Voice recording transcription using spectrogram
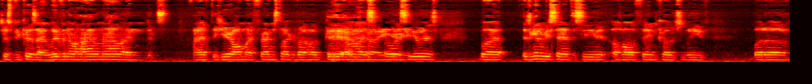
just because I live in Ohio now, and it's I have to hear all my friends talk about how good Yeah, OS. OSU is. But it's going to be sad to see a Hall of Fame coach leave. But uh,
